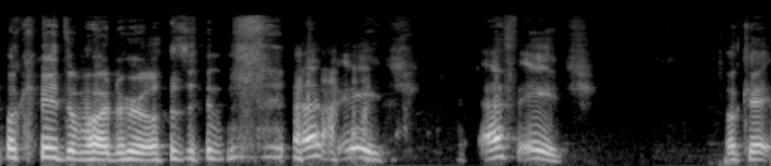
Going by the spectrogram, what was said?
okay, DeMar DeRozan. FH. FH. Okay.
